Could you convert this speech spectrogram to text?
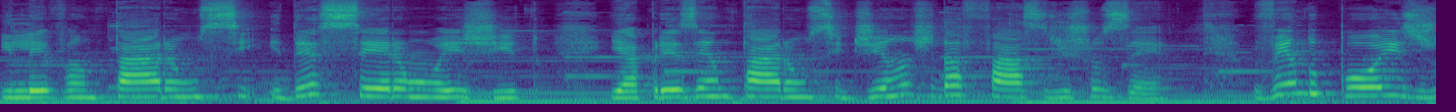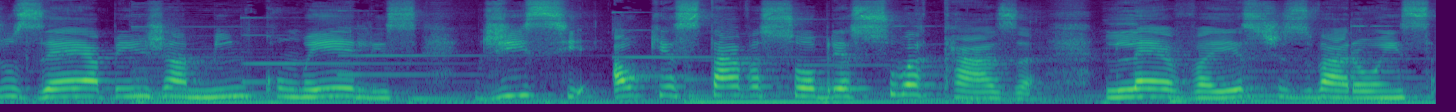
E levantaram-se e desceram ao Egito e apresentaram-se diante da face de José. Vendo, pois, José a Benjamim com eles, disse ao que estava sobre a sua casa: Leva estes varões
